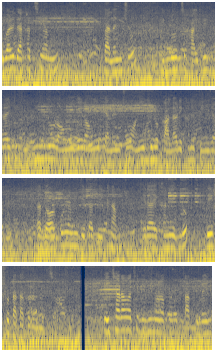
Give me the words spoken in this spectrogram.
এবারে দেখাচ্ছি আমি ক্যালেঞ্চো এগুলো হচ্ছে হাইব্রিড ভ্যারাইটি, বিভিন্ন রঙ রঙের ক্যালেঞ্চো অনেকগুলো কালার এখানে পেয়ে যাবেন। তা দর করে আমি যেটা দেখলাম, এরা এখানে এগুলো দেড়শো টাকা করে নিচ্ছে। এছাড়াও আছে বিভিন্ন রকম সাকুলেন্ট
